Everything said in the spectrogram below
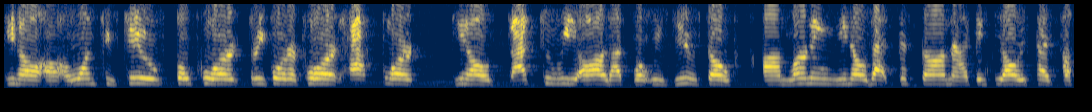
you know a, a one-two-two, full court, three-quarter court, half court you know, that's who we are. That's what we do. So um, learning, you know, that system. And I think we always had tough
